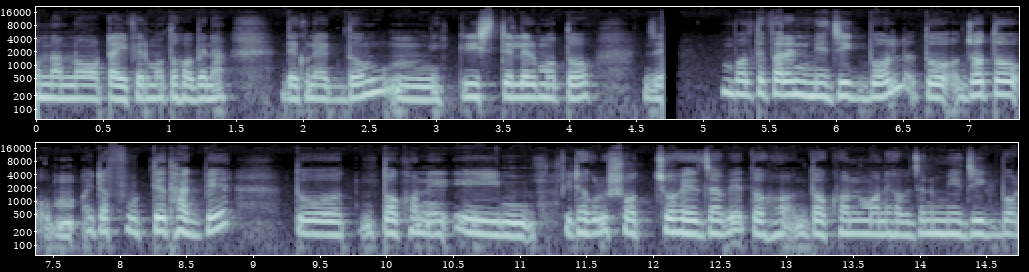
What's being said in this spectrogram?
অন্যান্য টাইপের মতো হবে না। দেখুন একদম ক্রিস্টেলের মতো যে বলতে পারেন ম্যাজিক বল তো যত এটা ফুটতে থাকবে, তো তখন এই পিঠাগুলো স্বচ্ছ হয়ে যাবে, তো তখন মনে হবে যেন ম্যাজিক বল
